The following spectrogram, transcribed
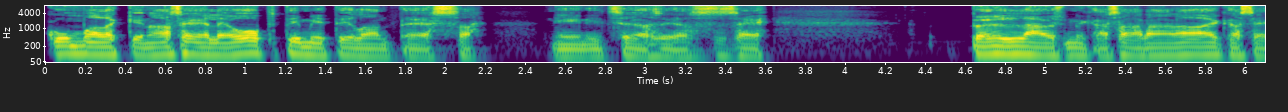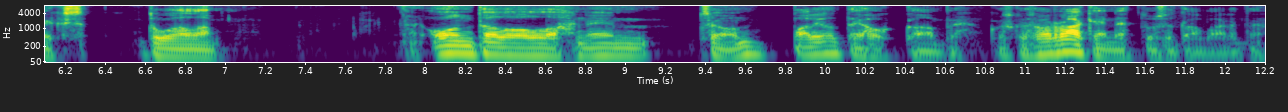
kummallekin aseelle optimitilanteessa, niin itse asiassa se pölläys, mikä saadaan aikaiseksi tuolla ontelolla, niin se on paljon tehokkaampi, koska se on rakennettu sitä varten.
